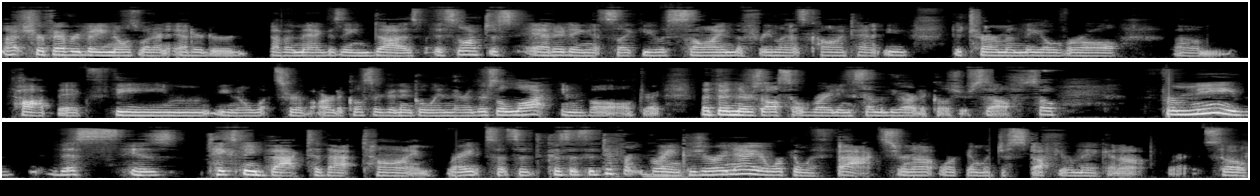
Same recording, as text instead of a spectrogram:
not sure if everybody knows what an editor of a magazine does. It's not just editing; it's like you assign the freelance content, you determine the overall um, topic, theme, you know, what sort of articles are going to go in there. There's a lot involved, right? But then there's also writing some of the articles yourself. So for me, this is takes me back to that time, right? So it's because it's a different brain because you're right now you're working with facts. You're not working with just stuff you're making up, right? So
